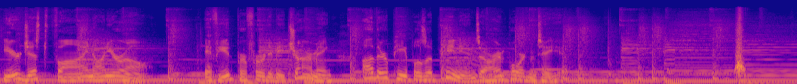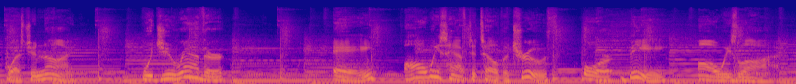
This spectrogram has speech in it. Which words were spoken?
You're just fine on your own. If you'd prefer to be charming, other people's opinions are important to you. Question 9. Would you rather A. Always have to tell the truth or B. Always lie?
